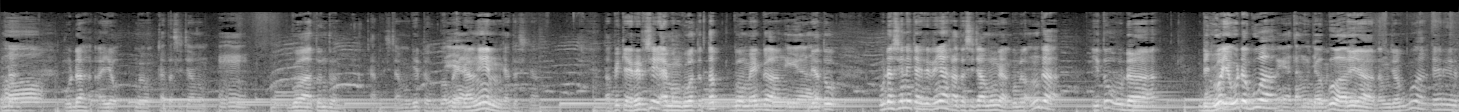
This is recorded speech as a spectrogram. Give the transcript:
Udah. Oh. Udah ayo gua kata si camung mm-mm. gua tuntun. Kata si camung gitu. Gua Iya. pegangin kata si camung tapi carrier sih emang gua tetap gua megang. Iya. dia tuh udah sini carriernya kata si camung nggak? Gua bilang enggak. Itu udah di gua ya udah gua. Iya tanggung jawab gua. Iya tanggung jawab gua carrier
